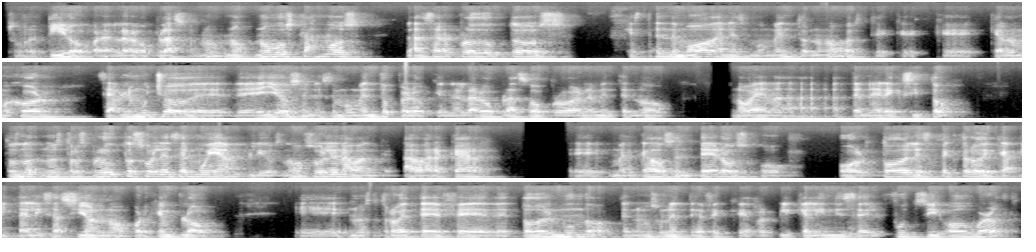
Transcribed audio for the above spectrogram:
su retiro, para el largo plazo, ¿no? No, no buscamos lanzar productos estén de moda en ese momento, ¿no? Este, que, a lo mejor se hable mucho de, ellos en ese momento, pero que en el largo plazo probablemente no, no vayan a, tener éxito. Entonces, nuestros productos suelen ser muy amplios, ¿no? Suelen abarcar eh, mercados enteros o, o, todo el espectro de capitalización, ¿no? Por ejemplo, eh, nuestro ETF de todo el mundo, tenemos un ETF que replica el índice del FTSE All World,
